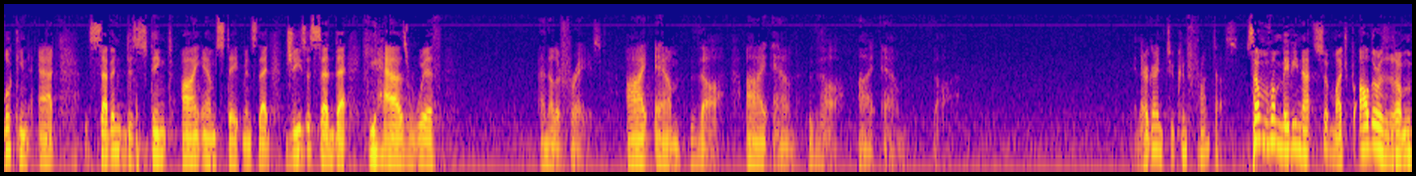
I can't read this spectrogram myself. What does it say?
looking at seven distinct I am statements that Jesus said that he has with another phrase. I am the. I am the. I am the. And they're going to confront us. Some of them, maybe not so much, but others of them,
